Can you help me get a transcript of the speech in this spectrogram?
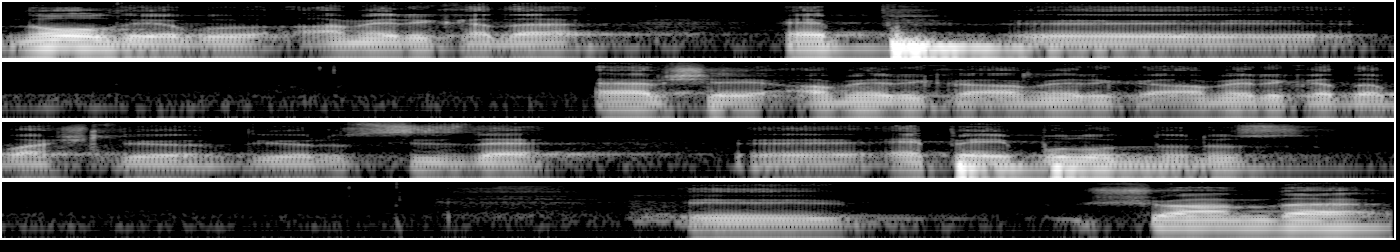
ne oluyor bu Amerika'da? Hep e, her şey Amerika, Amerika, Amerika'da başlıyor diyoruz. Siz de e, epey bulundunuz. E, şu anda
